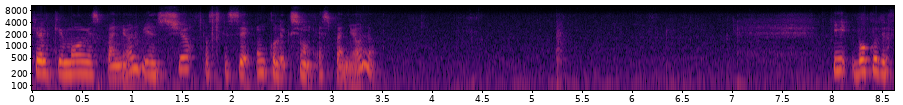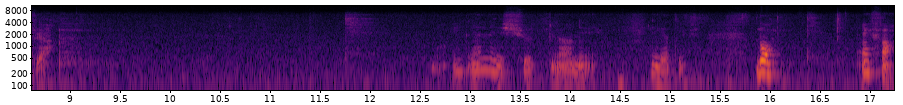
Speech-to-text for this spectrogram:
Quelques mots en espagnol, bien sûr, parce que c'est une collection espagnole. Beaucoup de fleurs. Il y a les chutes là, les négatifs. Bon, enfin,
